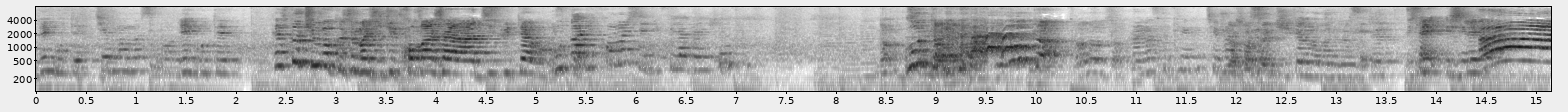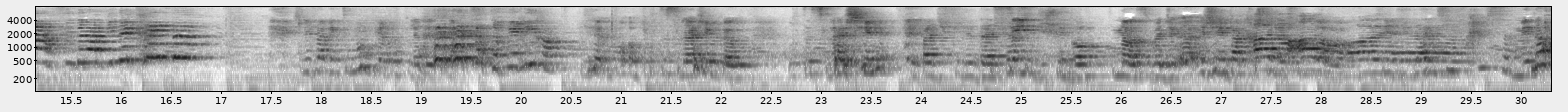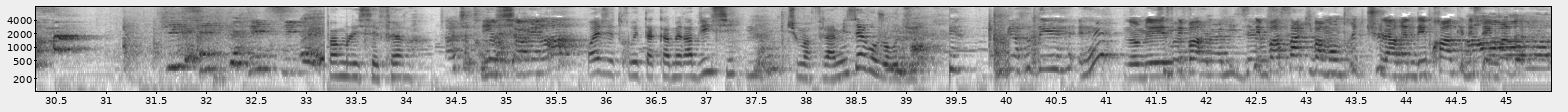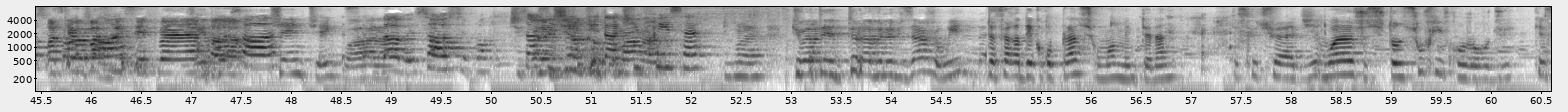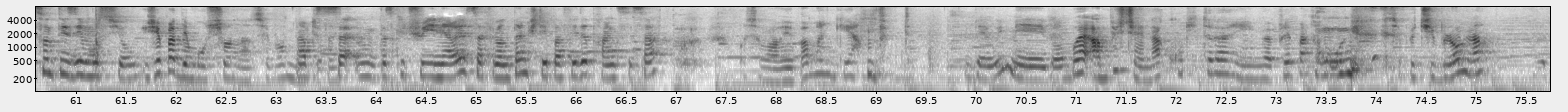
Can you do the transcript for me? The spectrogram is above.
Viens goûter, Tiens, maman, c'est bon. viens goûter. Qu'est-ce que tu veux que je mange du fromage à 18h C'est pas du fromage, c'est pas du. Euh, je l'ai pas craché le chewing-gum. C'est du dentifrice. Mais non. Ici, ici. Pas me laisser faire. Ah, tu as trouvé Et la ici. caméra Ouais, j'ai trouvé ta caméra. Viens ici. Tu m'as fait la misère aujourd'hui. Regardez. Eh Non, mais m'as pas, pas ça qui va montrer que tu es la reine des pranks. N'essaye pas de. non, c'est Parce qu'elle veut pas se laisser faire. Pas ça. Tiens, tiens. Voilà. Non, mais ça, c'est pas. Tu ça, c'est du autrement, dentifrice, hein. Ouais. Tu vas te, te laver le visage, oui. De faire des gros plans sur moi maintenant. Qu'est-ce que tu as à dire Ouais, je suis ton sous-fifre aujourd'hui. Quelles sont tes émotions J'ai pas d'émotion là, c'est bon Ah, ça- parce que tu es énervée, ça fait longtemps que je t'ai pas fait de prank, c'est ça Ça m'avait pas manqué en fait. Ben oui, mais bon. Ouais, en plus, j'ai un acolyte là, il me plaît pas trop. Ce petit blond là.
